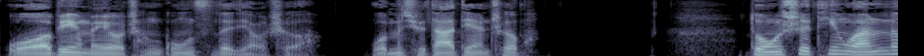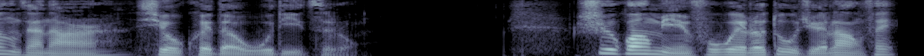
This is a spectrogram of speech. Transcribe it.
我并没有乘公司的轿车，我们去搭电车吧。”董事听完愣在那儿，羞愧的无地自容。时光敏夫为了杜绝浪费，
